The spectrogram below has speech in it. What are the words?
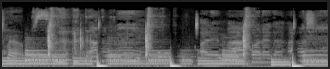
Claps.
